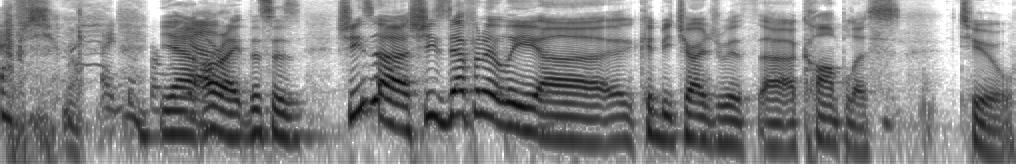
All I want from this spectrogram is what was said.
After Kind of- Yeah, All right. This is she's uh she's definitely uh could be charged with uh, accomplice too.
